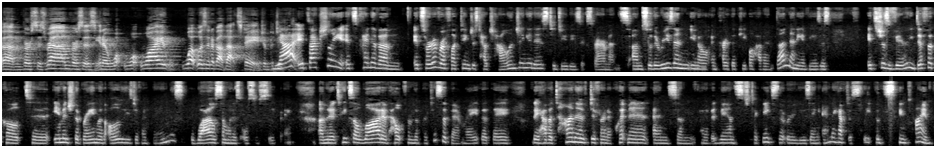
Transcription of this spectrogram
um, versus REM versus you know wh- wh- why what was it about that stage? In? Yeah, it's actually it's kind of um it's sort of reflecting just how challenging it is to do these experiments. Um, so the reason you know in part that people haven't done any of these is it's just very difficult to image the brain with all of these different things while someone is also sleeping. Um, and it takes a lot of help from the participant, right? That they they have a ton of different equipment and some kind of advanced techniques that we're using, and they have to sleep at the same time.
